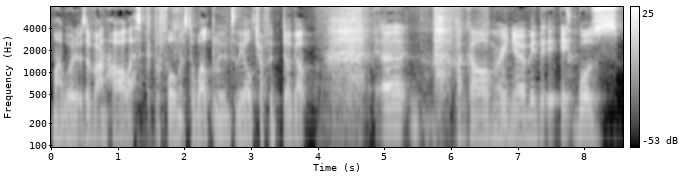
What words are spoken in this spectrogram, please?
my word, it was a Van Gaal esque performance to welcome him into the Old Trafford dugout. Uh, Van Gaal, Mourinho. I mean, it, it was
